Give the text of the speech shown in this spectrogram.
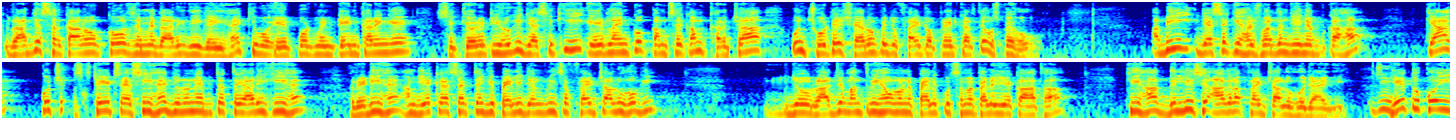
राज्य सरकारों को ज़िम्मेदारी दी गई है कि वो एयरपोर्ट मेंटेन करेंगे सिक्योरिटी होगी जैसे कि एयरलाइन को कम से कम खर्चा उन छोटे शहरों पे जो फ़्लाइट ऑपरेट करते हैं उस पर हो। अभी जैसे कि हर्षवर्धन जी ने कहा क्या कुछ स्टेट्स ऐसी हैं जिन्होंने अभी तक तैयारी की है रेडी है? हम ये कह सकते हैं कि पहली जनवरी से फ़्लाइट चालू होगी। जो राज्य मंत्री हैं उन्होंने पहले कुछ समय पहले ये कहा था कि हाँ दिल्ली से आगरा फ़्लाइट चालू हो जाएगी। ये तो कोई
